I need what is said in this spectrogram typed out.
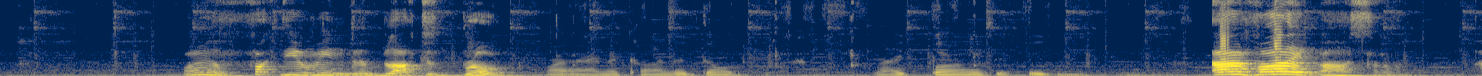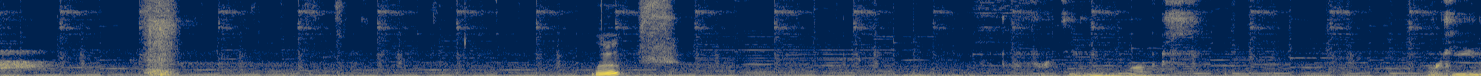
What the fuck do you mean the block just broke? My anaconda don't like bugs. If we I'm falling! Oh, son of a... Whoops. Fuck do whoops? Okay.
